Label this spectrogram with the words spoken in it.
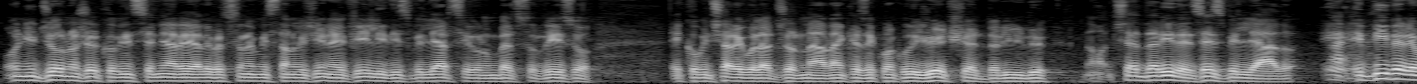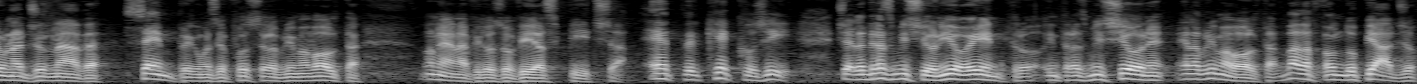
ogni giorno cerco di insegnare alle persone che mi stanno vicino, ai figli, di svegliarsi con un bel sorriso e cominciare quella giornata, anche se qualcuno dice "Eh, c'è da ridere. No, c'è da ridere, sei svegliato. E, e vivere una giornata sempre come se fosse la prima volta non è una filosofia spiccia, è perché è così. Cioè, la trasmissione, io entro in trasmissione, è la prima volta, vado a fare un doppiaggio.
